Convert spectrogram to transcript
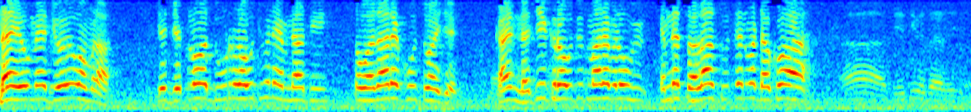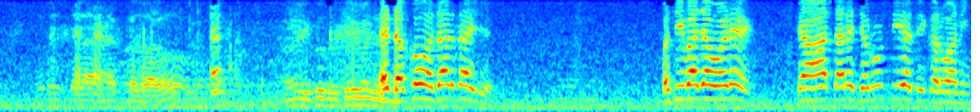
ના એવું મેં જોયું હમણાં. કે જેટલો દૂર રહું છું ને એમનાથી તો વધારે ખુશ હોય છે. કારણ નજીક રહું છું મારે પેલું એમને સલાહ સૂચનમાં ડખો હા તેથી વધારે. સલાહ અને અક્કલ એ ડખો વધારે થાય છે. પછી પાછા વળે કે આ તારે જરૂરથી હતી કરવાની.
